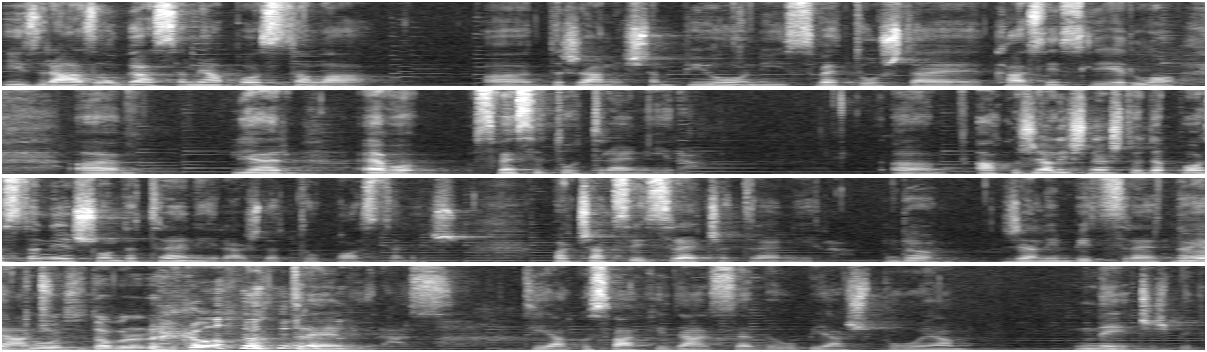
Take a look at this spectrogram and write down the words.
Iz razloga sam ja postala uh, državni šampion i sve to što je kasnije slijedilo, uh, jer evo, sve se to trenira ako želiš nešto da postaneš, onda treniraš da to postaneš. Pa čak se i sreća trenira. Da. Želim biti sretna, ja ću... To si dobro rekla. Pa trenira se. Ti ako svaki dan sebe ubijaš pojam, nećeš biti.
